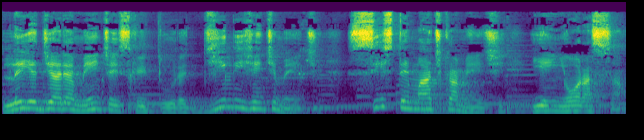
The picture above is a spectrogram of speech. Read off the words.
Leia diariamente a Escritura diligentemente, sistematicamente e em oração.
